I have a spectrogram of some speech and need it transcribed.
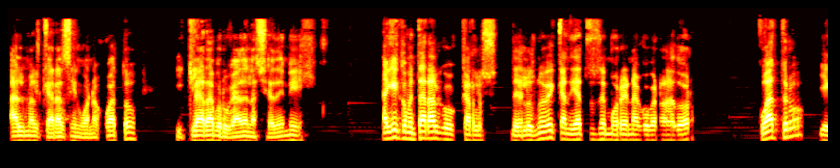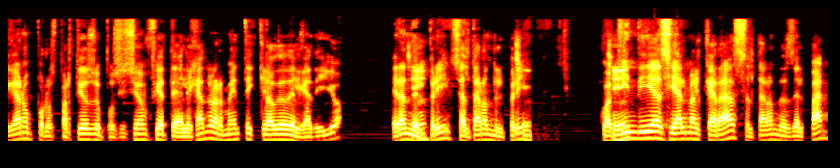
Alma Alcaraz en Guanajuato y Clara Brugada en la Ciudad de México. Hay que comentar algo, Carlos. De los nueve candidatos de Morena a gobernador, cuatro llegaron por los partidos de oposición. Fíjate, Alejandro Armenta y Claudia Delgadillo eran del PRI, saltaron del PRI. Joaquín Díaz y Alma Alcaraz saltaron desde el PAN.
